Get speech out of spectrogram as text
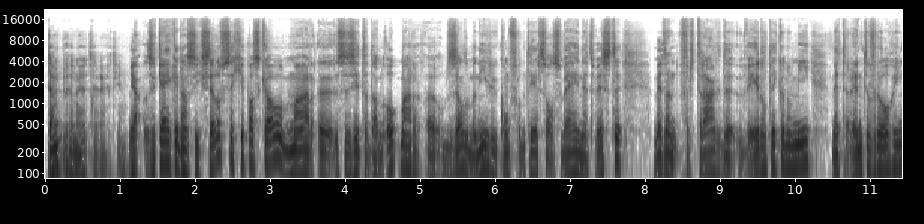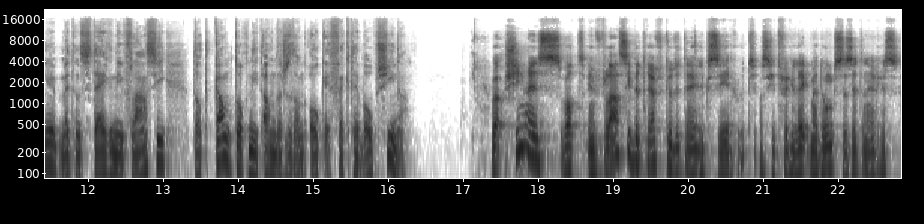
temperen uiteraard. Ja. ja, ze kijken naar zichzelf, zeg je Pascal, maar uh, ze zitten dan ook maar uh, op dezelfde manier geconfronteerd zoals wij in het Westen, met een vertraagde wereldeconomie, met renteverhogingen, met een stijgende inflatie. Dat kan toch niet anders dan ook effect hebben op China? Well, China is, wat inflatie betreft, doet het eigenlijk zeer goed. Als je het vergelijkt met ons, ze zitten ergens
